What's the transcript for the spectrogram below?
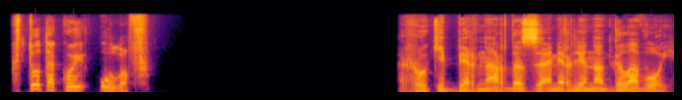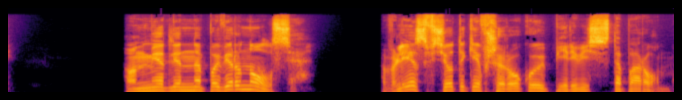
кто такой Улов?» Руки Бернарда замерли над головой. Он медленно повернулся. Влез все-таки в широкую перевесь с топором.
